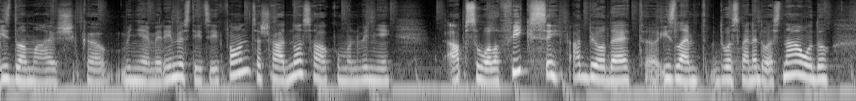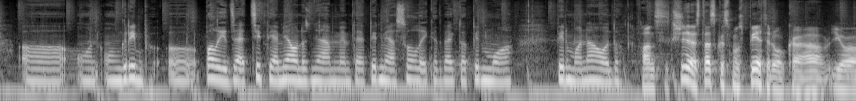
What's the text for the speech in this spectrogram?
izdomājuši, ka viņiem ir investīcija fonds ar šādu nosaukumu, un viņi apsola fiksi atbildēt, izlemt, dos vai nedos naudu, un, un grib palīdzēt citiem jaunu uzņēmumiem tajā pirmajā solī, kad veikt to pirmo pirmo naudu. Fantastiski. Šis ir tas, kas mums pietrūka. Jo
